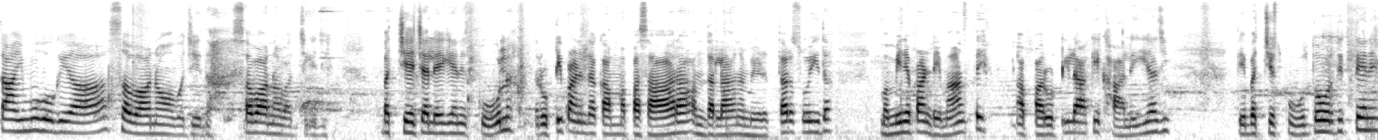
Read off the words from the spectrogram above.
ਟਾਈਮ ਹੋ ਗਿਆ ਸਵਾ ਨੌ ਵਜੇ ਦਾ, ਸਵਾ ਨੌ ਵੱਜ ਗਏ ਜੀ। ਬੱਚੇ ਚਲੇ ਗਏ ਨੇ ਸਕੂਲ, ਰੋਟੀ ਪਾਣੀ ਦਾ ਕੰਮ ਆਪਾਂ ਸਾਰਾ ਅੰਦਰਲਾ ਨਿਬੇੜਤਾ ਰਸੋਈ ਦਾ। ਮੰਮੀ ਨੇ ਭਾਂਡੇ ਮਾਂਜਤੇ, ਆਪਾਂ ਰੋਟੀ ਲਾ ਕੇ ਖਾ ਲਈ ਆ ਜੀ। ਤੇ ਬੱਚੇ ਸਕੂਲ ਤੋਰ ਦਿੱਤੇ ਨੇ।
